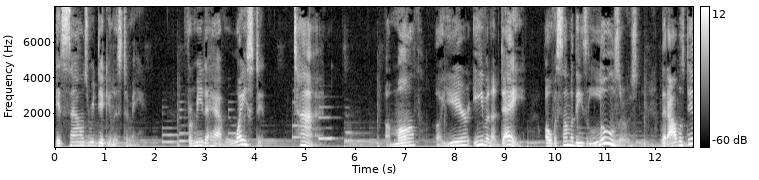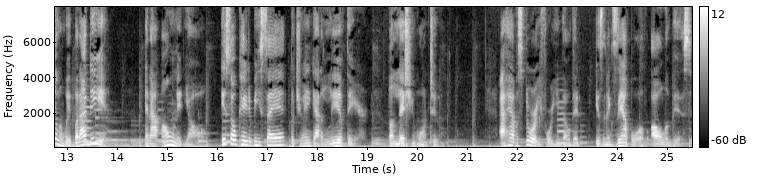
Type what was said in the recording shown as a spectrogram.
it sounds ridiculous to me. For me to have wasted time, a month, a year, even a day, over some of these losers that I was dealing with. But I did. And I own it, y'all. It's okay to be sad, but you ain't got to live there unless you want to. I have a story for you, though, that is an example of all of this.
